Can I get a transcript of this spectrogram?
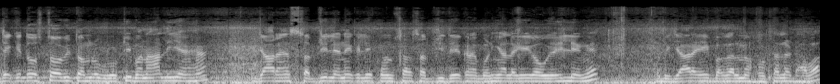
देखिए दोस्तों, अभी तो हम लोग रोटी बना लिए हैं। जा रहे हैं सब्ज़ी लेने के लिए। कौन सा सब्ज़ी देख रहे हैं, बढ़िया लगेगा, वो यही लेंगे। अभी जा रहे हैं बगल में होटल है ढाबा।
